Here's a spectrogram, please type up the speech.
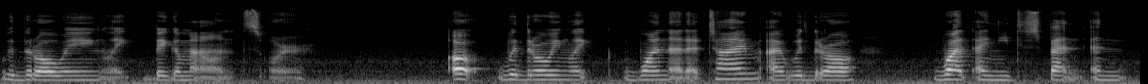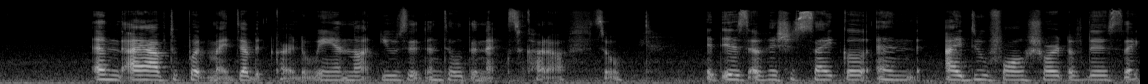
withdrawing like big amounts or oh withdrawing like one at a time i withdraw what i need to spend and and i have to put my debit card away and not use it until the next cutoff. So it is a vicious cycle and i do fall short of this like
